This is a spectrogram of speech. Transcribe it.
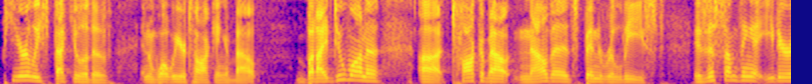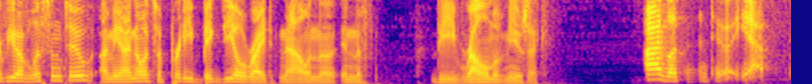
purely speculative in what we were talking about. But I do want to uh, talk about now that it's been released. Is this something that either of you have listened to? I mean, I know it's a pretty big deal right now in the in the the realm of music. I've listened to it. Yes.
